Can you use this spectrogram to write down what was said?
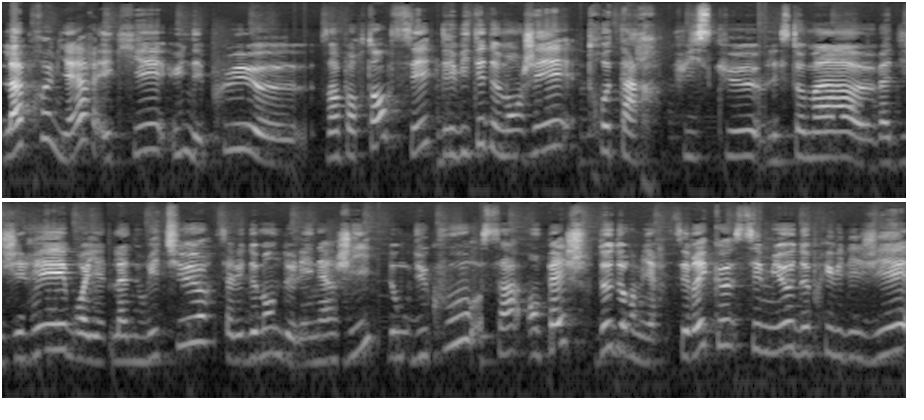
La première, et qui est une des plus euh, importantes, c'est d'éviter de manger trop tard, puisque que l'estomac euh, va digérer, broyer la nourriture, ça lui demande de l'énergie. Donc du coup, ça empêche de dormir. C'est vrai que c'est mieux de privilégier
